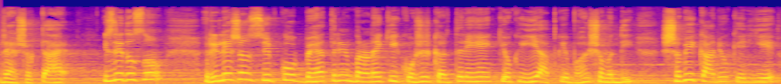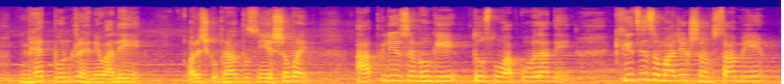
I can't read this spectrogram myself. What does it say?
रह सकता है। इसलिए दोस्तों रिलेशनशिप को बेहतरीन बनाने की कोशिश करते रहें, क्योंकि ये आपके भविष्य संबंधी सभी कार्यों के लिए महत्वपूर्ण रहने वाले हैं। और इसके उपरांत दोस्तों, ये समय आपके लिए समय होंगे। दोस्तों, आपको बता दें किसी सामाजिक संस्था में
